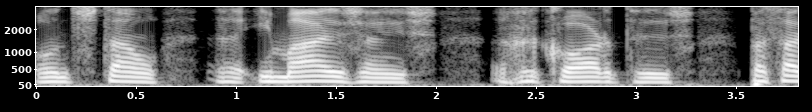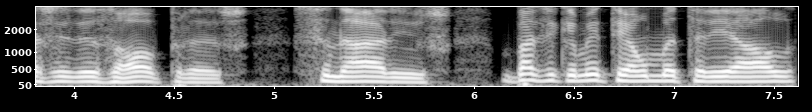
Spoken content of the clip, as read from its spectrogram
onde estão uh, imagens, recortes, passagens das óperas, cenários. Basicamente é um material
